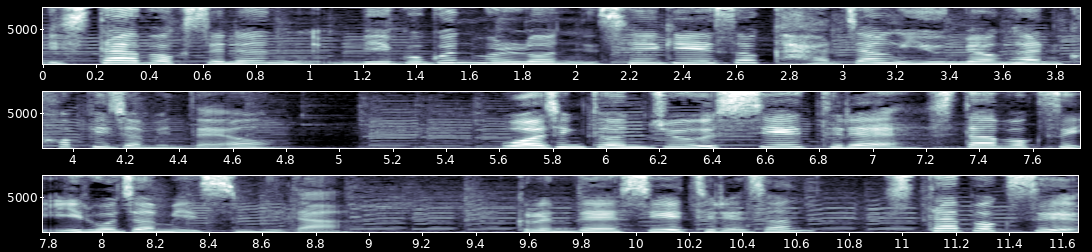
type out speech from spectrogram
이 스타벅스는 미국은 물론 세계에서 가장 유명한 커피점인데요. 워싱턴주 시애틀에 스타벅스 1호점이 있습니다. 그런데 시애틀에선 스타벅스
